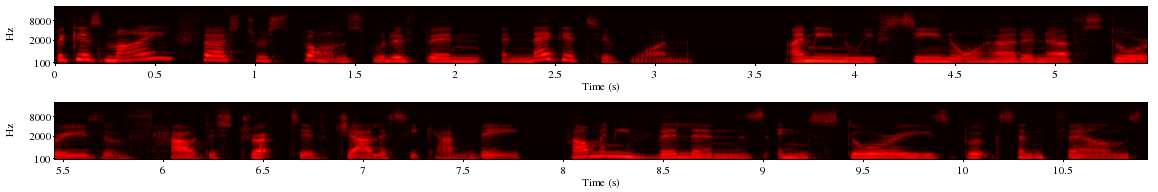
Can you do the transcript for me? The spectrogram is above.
Because my first response would have been a negative one. I mean, we've seen or heard enough stories of how destructive jealousy can be. How many villains in stories, books, and films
